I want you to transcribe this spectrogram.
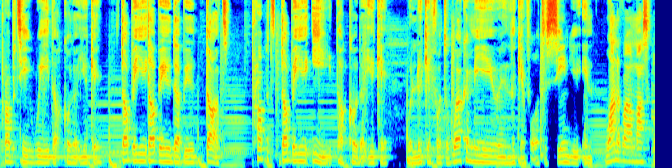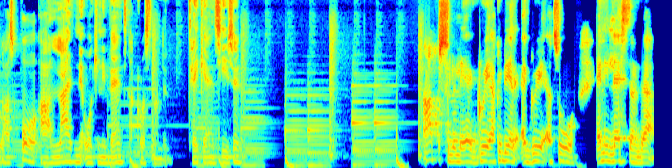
propertywe.co.uk. www.propertywe.co.uk. We're looking forward to welcoming you and looking forward to seeing you in one of our masterclass or our live networking events across London. Take care and see you soon. Absolutely agree. I couldn't agree at all any less than that.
